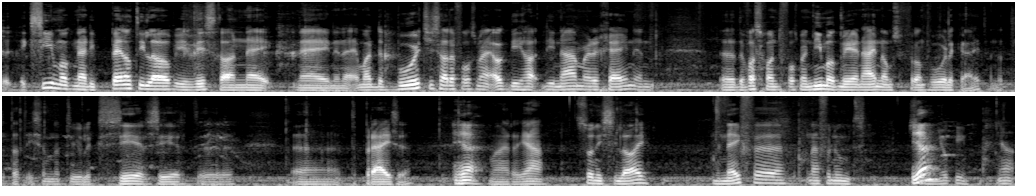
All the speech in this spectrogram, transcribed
eh, ik zie hem ook naar die penalty lopen. Je wist gewoon, nee, nee, nee, nee. Maar de boertjes hadden volgens mij ook, die, die namen er geen. En eh, er was gewoon volgens mij niemand meer en hij nam zijn verantwoordelijkheid. En dat, dat is hem natuurlijk zeer, zeer te, eh, te prijzen. Ja. Maar eh, ja, Sonny Siloy, mijn neef eh, naar vernoemd. Ja? Sonny Jockey. Ja.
